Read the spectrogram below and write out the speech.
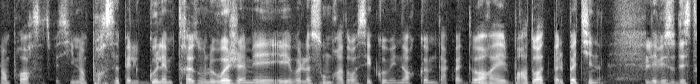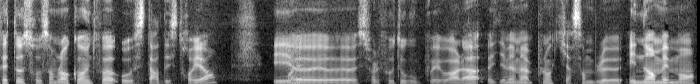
l'empereur. Cette fois-ci, l'empereur s'appelle Golem 13, on le voit jamais. Et voilà, son bras droit c'est Comenor comme Dark Vador et le bras droit de Palpatine. Les vaisseaux des Stratos ressemblent encore une fois au Star Destroyer. Et Ouais. euh, sur les photos que vous pouvez voir là, il y a même un plan qui ressemble énormément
